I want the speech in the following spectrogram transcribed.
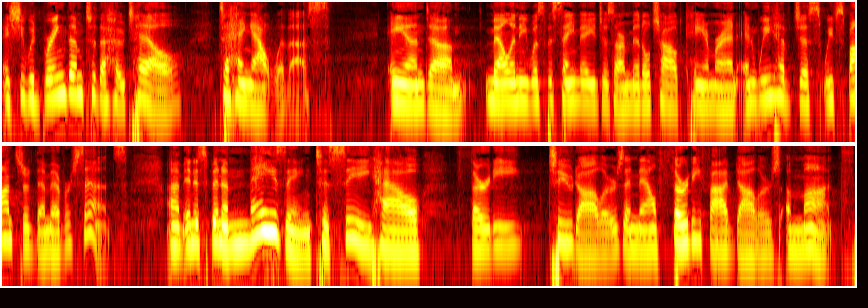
and she would bring them to the hotel to hang out with us. And um, Melanie was the same age as our middle child, Cameron, and we have just, we've sponsored them ever since. Um, and it's been amazing to see how $32 and now $35 a month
